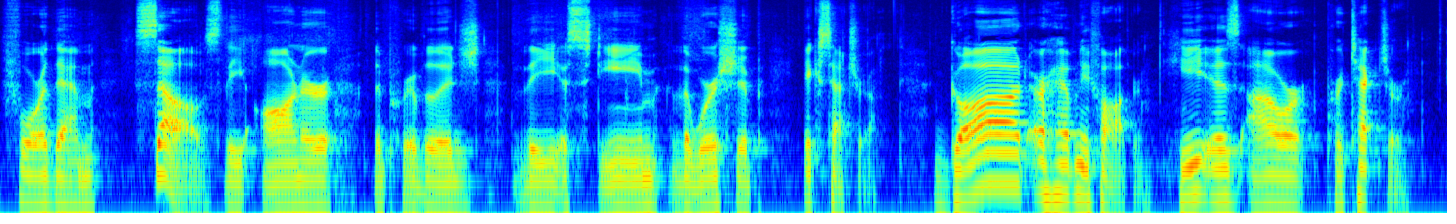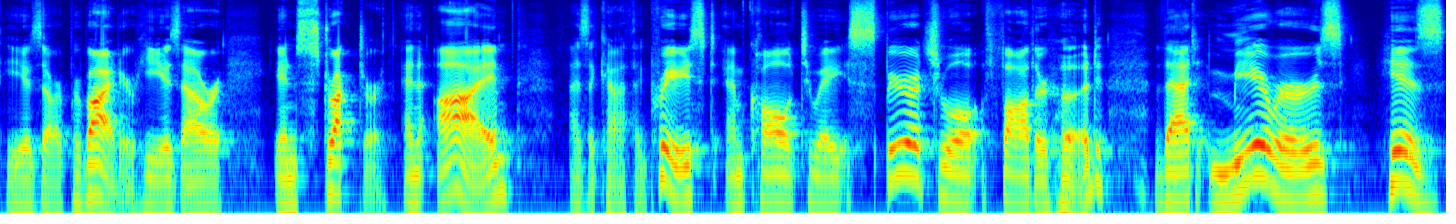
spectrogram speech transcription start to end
for themselves the honor, the privilege, the esteem, the worship, etc. God, our Heavenly Father, He is our protector, He is our provider, He is our instructor. And I, as a Catholic priest, am called to a spiritual fatherhood that mirrors His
